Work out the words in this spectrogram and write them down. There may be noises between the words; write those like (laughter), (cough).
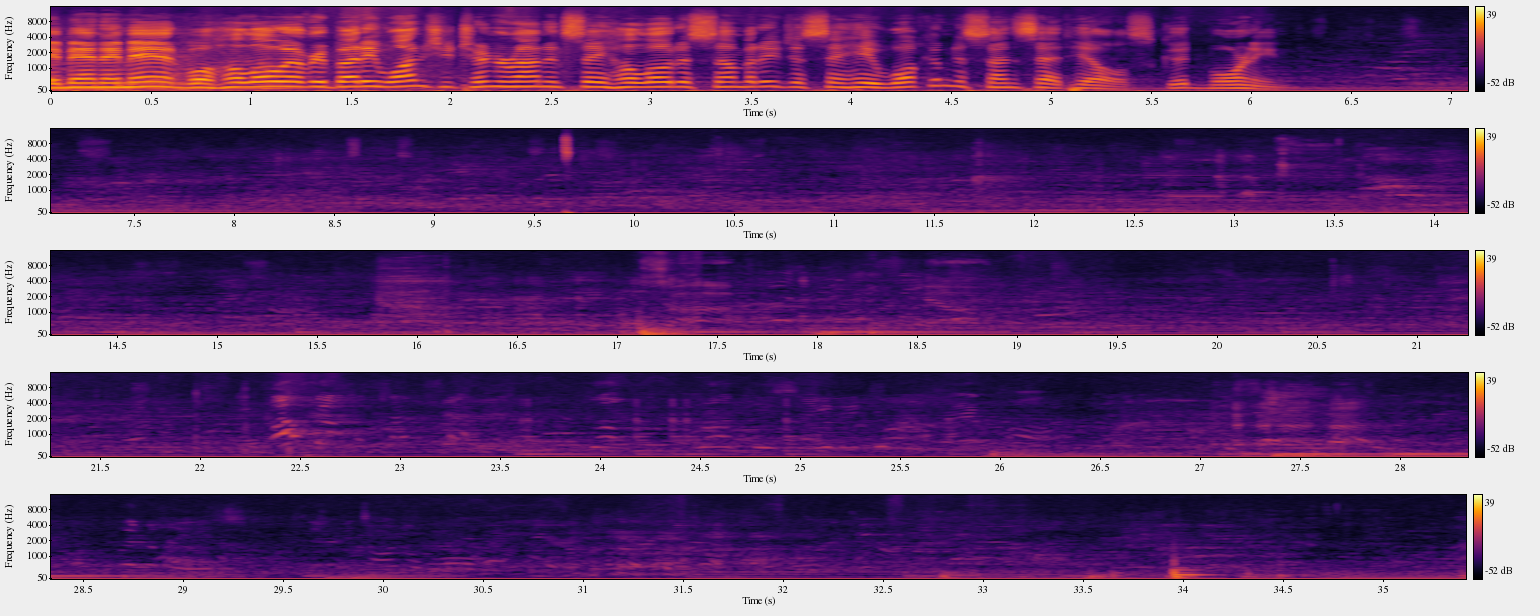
Amen, amen. Well, hello, everybody. Why don't you turn around and say hello to somebody? Just say, hey, welcome to Sunset Hills. Good morning.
